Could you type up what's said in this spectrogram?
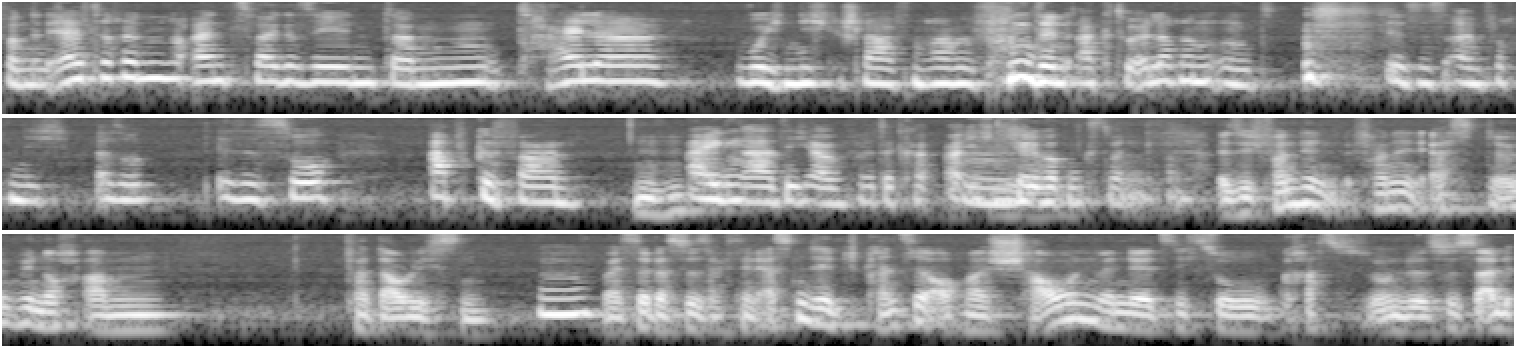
von den älteren ein, zwei gesehen, dann Teile, wo ich nicht geschlafen habe, von den aktuelleren und es ist einfach nicht, also es ist so abgefahren, Mhm. eigenartig einfach. Da kann, ich, ich Mhm. kann überhaupt nichts damit anfangen. Also ich fand den, fand den ersten irgendwie noch am verdaulichsten. Mhm. Weißt du, dass du sagst, den ersten den kannst du auch mal schauen, wenn der jetzt nicht so krass und es ist alle,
